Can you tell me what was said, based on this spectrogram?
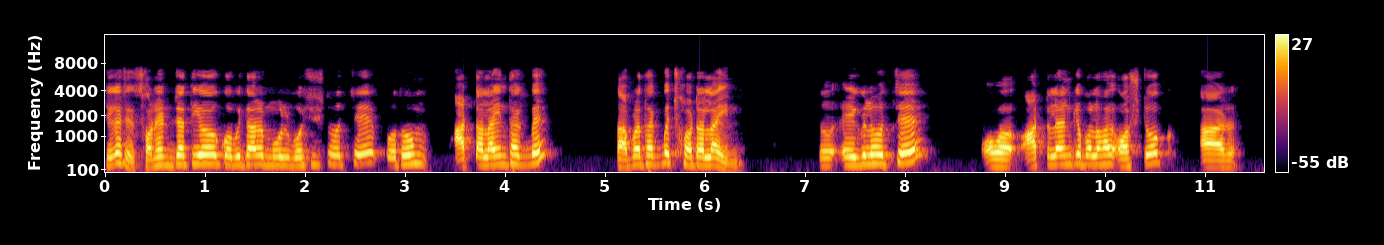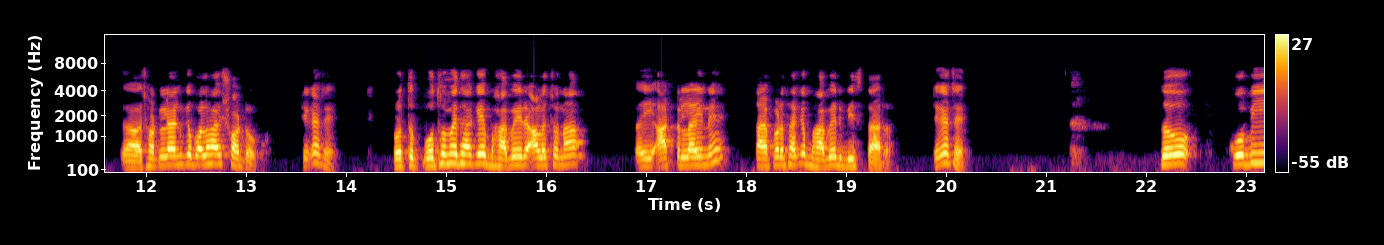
ঠিক আছে? সনেট জাতীয় কবিতার মূল বৈশিষ্ট্য হচ্ছে, প্রথম আটটা লাইন থাকবে, তারপরে থাকবে ছটা লাইন। তো এইগুলো হচ্ছে আটটা লাইনকে বলা হয় অষ্টক, আর ছটা লাইনকে বলা হয় শতক ঠিক আছে? প্রথমে থাকে ভাবের আলোচনা, এই আটটা লাইনে, তারপরে থাকে ভাবের বিস্তার, ঠিক আছে? তো কবি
